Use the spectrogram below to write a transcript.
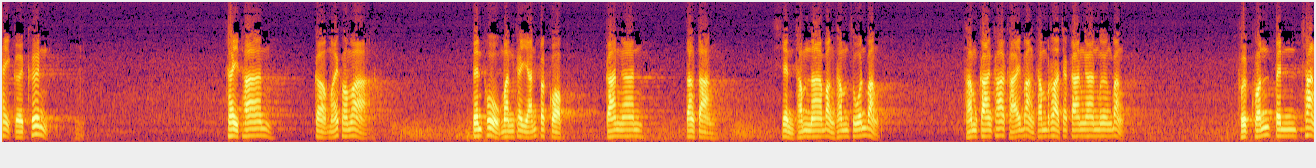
ให้เกิดขึ้น ให้ทานก็หมายความว่า เป็นผู้มันขยันประกอบการงานต่างๆ เช่นทำนาบ้างทำสวนบ้างทำการค้าขายบ้างทำราชการงานเมืองบ้าง ฝึกขนเป็นช่าง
